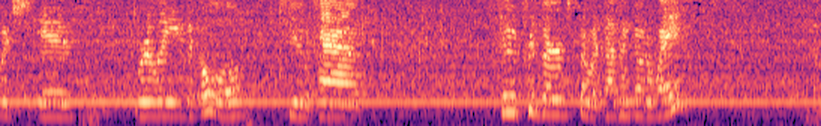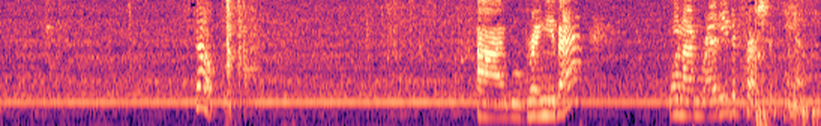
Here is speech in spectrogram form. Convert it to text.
which is really the goal to have food preserved so it doesn't go to waste. So, I will bring you back when I'm ready to pressure can.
